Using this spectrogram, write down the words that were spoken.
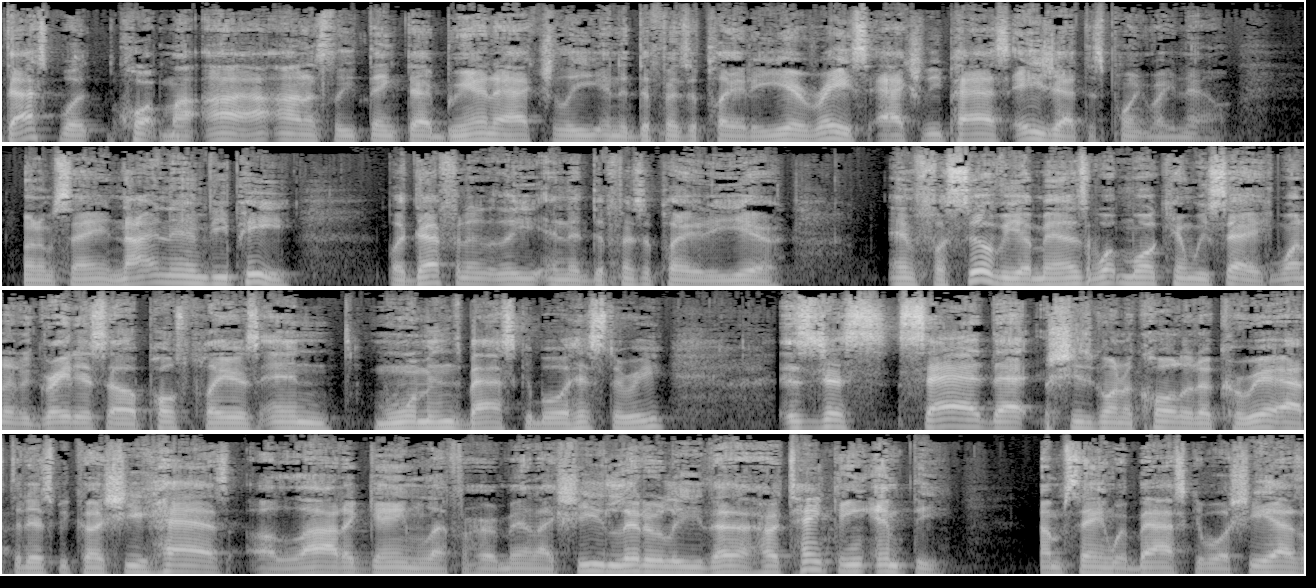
that's what caught my eye. I honestly think that Breanna actually in the defensive player of the year race actually passed A'ja at this point right now. Know what I'm saying? Not in the MVP, but definitely in the defensive player of the year. And for Sylvia, man, what more can we say? One of the greatest uh, post players in women's basketball history. It's just sad that she's going to call it a career after this because she has a lot of game left for her, man. Like she literally, the, her tanking empty. I'm saying with basketball, she has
